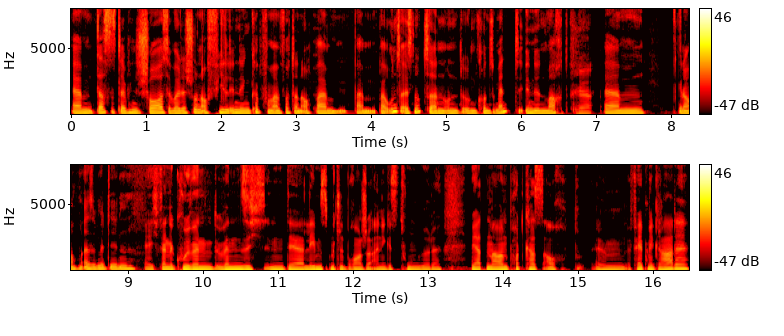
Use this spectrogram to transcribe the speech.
ähm, das ist, glaube ich, eine Chance, weil das schon auch viel in den Köpfen einfach dann auch beim, beim, bei uns als Nutzern und, und KonsumentInnen macht. Ja. Ähm, genau, also mit den Ich fände cool, wenn, wenn sich in der Lebensmittelbranche einiges tun würde. Wir hatten mal einen Podcast auch, ähm, fällt mir gerade,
